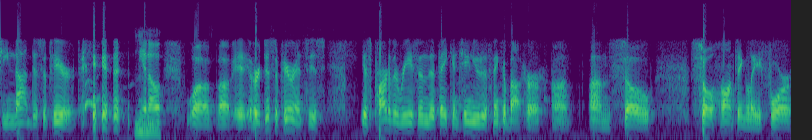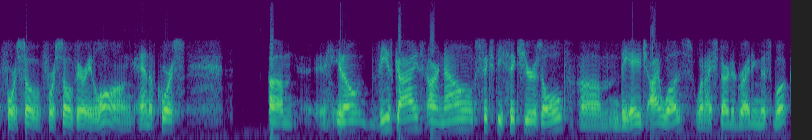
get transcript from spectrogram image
she not disappeared. mm-hmm. You know, uh, uh, it, her disappearance is is part of the reason that they continue to think about her uh, um, so so hauntingly for for so for so very long. And of course, um, you know, these guys are now 66 years old, um, the age I was when I started writing this book.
